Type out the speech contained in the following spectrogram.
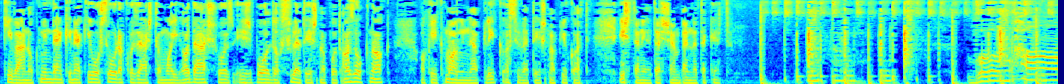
Kívánok mindenkinek jó szórakozást a mai adáshoz, és boldog születésnapot azoknak, akik ma ünneplik a születésnapjukat. Isten éltessen benneteket! Whoa, ha,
